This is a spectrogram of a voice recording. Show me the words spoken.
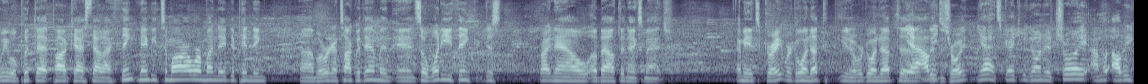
we will put that podcast out. I think maybe tomorrow or Monday, depending. Uh, but we're going to talk with them. And, and so, what do you think just right now about the next match? I mean, it's great. We're going up. To, you know, we're going up to, yeah, I'll be Detroit. Yeah, it's great to be going to Detroit. I'm, I'll be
